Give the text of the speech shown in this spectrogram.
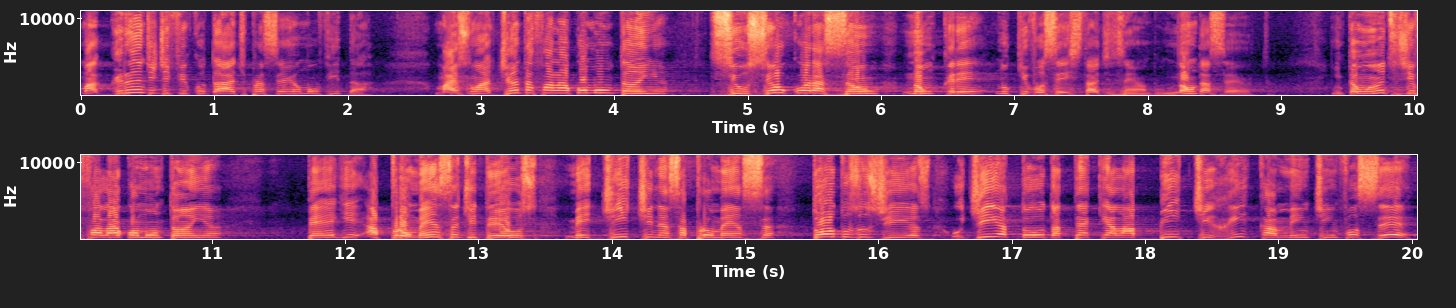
uma grande dificuldade para ser removida. Mas não adianta falar com a montanha se o seu coração não crê no que você está dizendo. Não dá certo. Então, antes de falar com a montanha, pegue a promessa de Deus, medite nessa promessa todos os dias, o dia todo, até que ela habite ricamente em você.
